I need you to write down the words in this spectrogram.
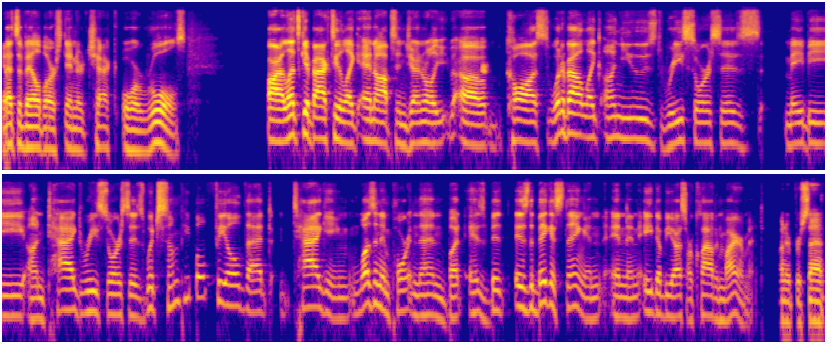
yep. that's available or standard check or rules. All right, let's get back to like NOps in general, uh, cost. What about like unused resources? Maybe untagged resources, which some people feel that tagging wasn't important then, but has been is the biggest thing in, in an AWS or cloud environment. 100%.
